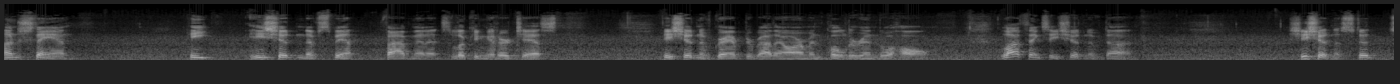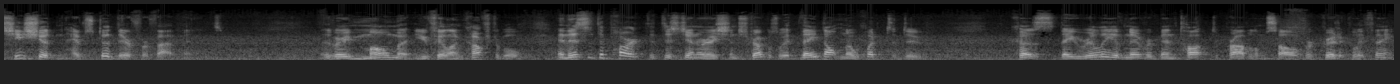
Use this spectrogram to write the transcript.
understand, he, he shouldn't have spent five minutes looking at her chest. He shouldn't have grabbed her by the arm and pulled her into a hall. A lot of things he shouldn't have done. She shouldn't have stood. She shouldn't have stood there for five minutes the very moment you feel uncomfortable, and this is the part that this generation struggles with, they don't know what to do. Because they really have never been taught to problem solve or critically think.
